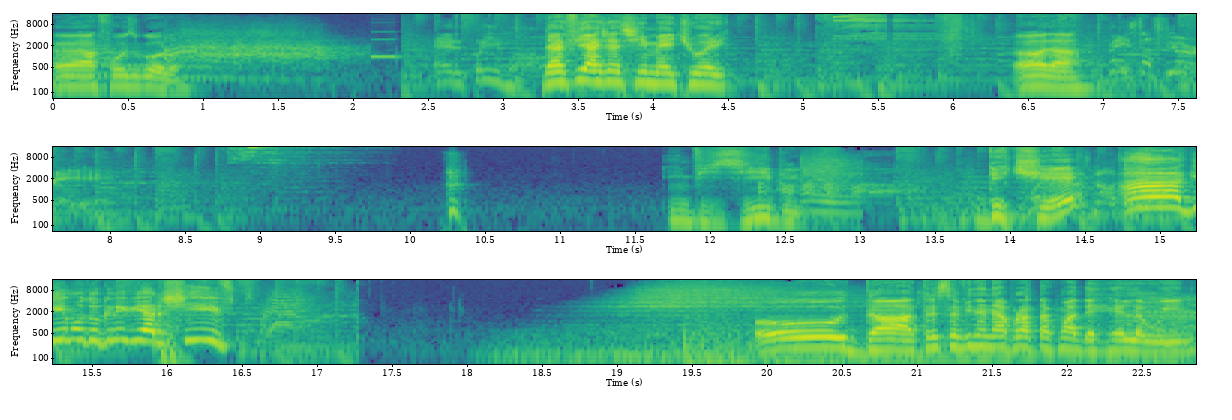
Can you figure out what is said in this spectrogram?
Ăla A fost golul. El primo. Dar fi așa și meciuri. Ăla. Face of fury. Invizibil. De ce? Ah, game mode Graveyard Shift. Oh, da, trebuie să vină neapărat acum de Halloween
